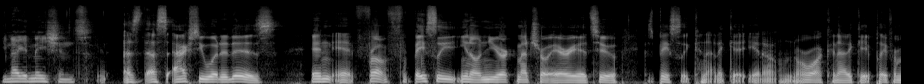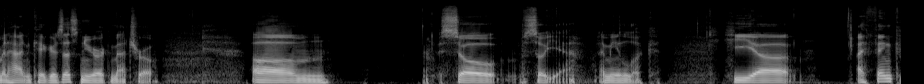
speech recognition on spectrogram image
United Nations. That's that's actually what it is. In it from, from basically you know New York metro area too, because basically Connecticut, you know Norwalk, Connecticut, play for Manhattan Kickers. That's New York metro. Um. So so yeah, I mean, look, he. uh I think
